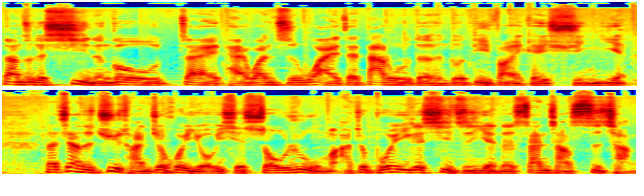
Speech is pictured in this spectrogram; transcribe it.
让这个戏能够在台湾之外，在大陆的很多地方也可以巡演。那这样子剧团就会有一些收入嘛，就不会一个戏只演了三场、四场，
